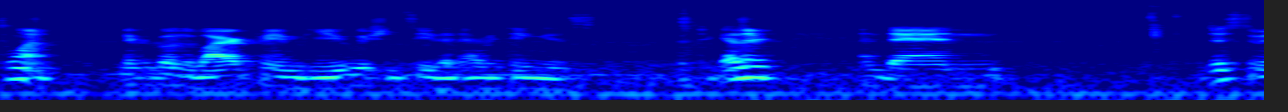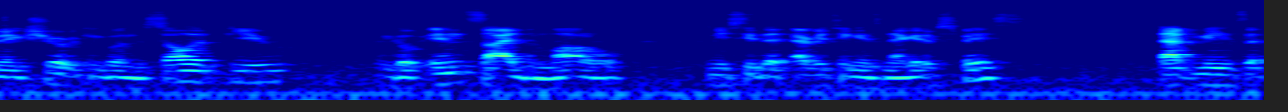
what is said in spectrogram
that's one. And if we go in the wireframe view, we should see that everything is put together. And then just to make sure, we can go in the solid view and go inside the model, and you see that everything is negative space. That means that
